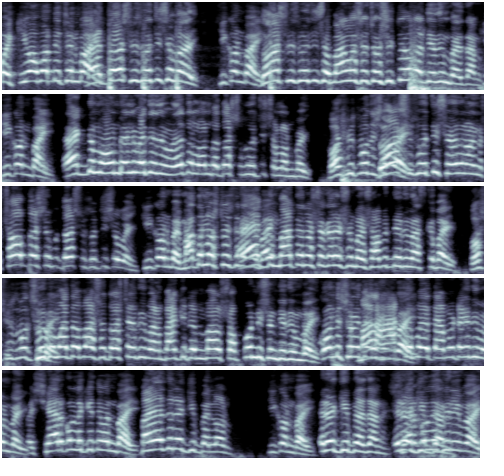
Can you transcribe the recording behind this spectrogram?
ভাই কি অফার দিচ্ছেন ভাই? ভাই দশ পিস ভাই। কি কোন ভাই? দশ পিস পঁচিশশো বাংলাদেশে চৌষট্টি টাকা দিয়ে দিন ভাই দাম। কি কোন ভাই? একদম হোম ডেলিভারি দিয়ে দেবো। এত লোন ভাই পিস লোন ভাই। পিস পিস লোন সব পিস ভাই। কি কোন ভাই? মাথা নষ্ট নাকি ভাই? একদম মাথা নষ্ট কালেকশন ভাই সবই দিয়ে দিবো আজকে ভাই। দশ পিস পঁচিশ শুধু টাকা দিবেন বাকিটা মাল সব কন্ডিশন দিয়ে দিবেন ভাই। কন্ডিশনে মাল ভাই হাতে পাই তারপর টাকা দিবেন ভাই। ভাই শেয়ার করলে কি দেবেন ভাই? ভাই এদের গিফট ভাই লোন কি কোন ভাই? এটা গিফট জান এটা শেয়ার ফ্রি ভাই।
